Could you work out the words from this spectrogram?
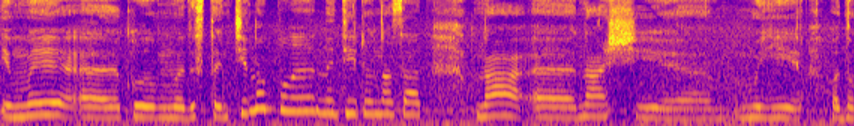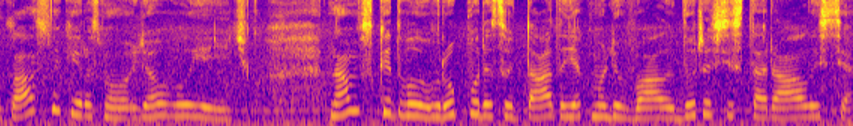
і ми, е, коли ми дистанційно були неділю назад, на е, наші е, мої однокласники розмальовували яєчко. Нам скидували в групу результати, як малювали, дуже всі старалися.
